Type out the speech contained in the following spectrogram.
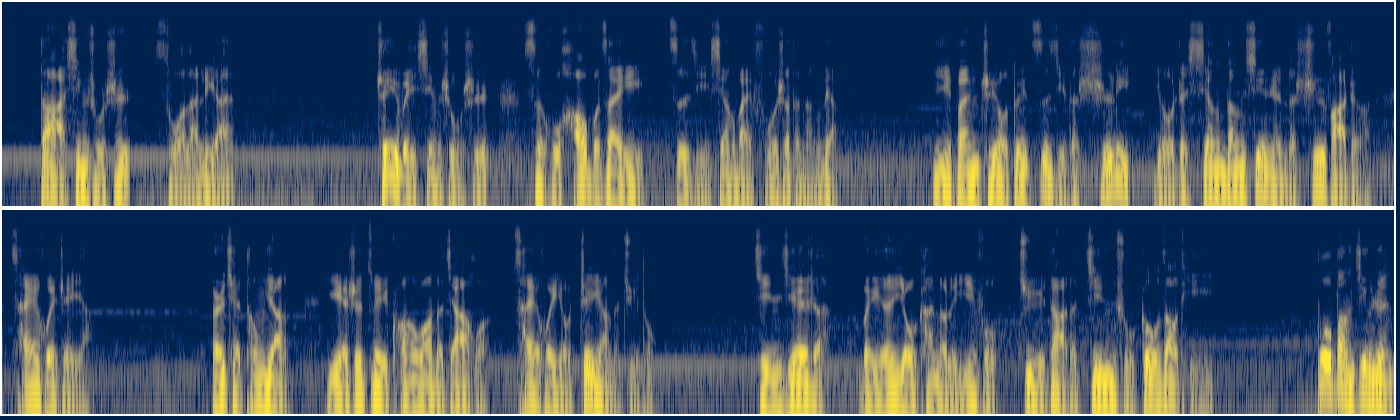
——大星术师索兰利安。这位星术师似乎毫不在意自己向外辐射的能量，一般只有对自己的实力有着相当信任的施法者才会这样，而且同样也是最狂妄的家伙才会有这样的举动。紧接着，韦恩又看到了一副巨大的金属构造体，波棒镜刃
